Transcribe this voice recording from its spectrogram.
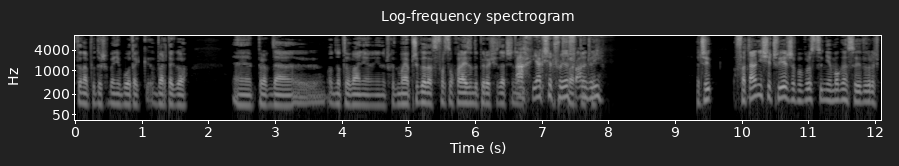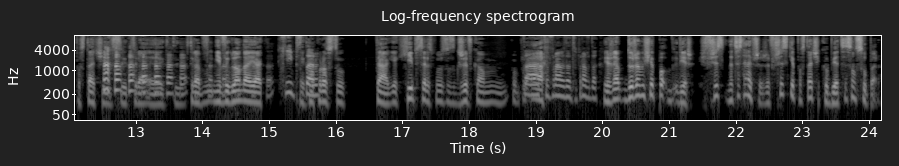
to na pewno chyba nie było tak wartego e, prawda, odnotowania. Nie, na przykład moja przygoda z Forza Horizon dopiero się zaczyna. Ach, jak się czujesz w Anglii? Część. Znaczy, fatalnie się czuję, że po prostu nie mogę sobie wybrać postaci, która, która nie wygląda jak, Hipster. jak po prostu tak, jak hipster z po prostu z grzywką. Tak, Ach. to prawda, to prawda. Wiesz, dużo mi się, po... wiesz, wszystko, no to jest najlepsze, że wszystkie postacie kobiece są super,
